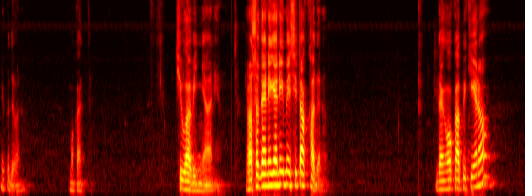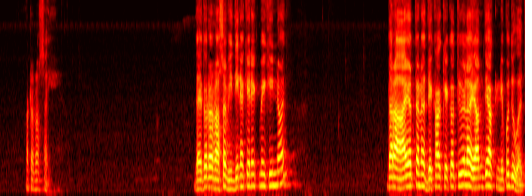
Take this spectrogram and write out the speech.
නිපදවනවා. මොකක්ද? චිව විඥානය. රස දැන ගැනීමේ සිතක් හදනවා. දැන් ඕක අපි කියනවා මට රසයි. දැන් ඒතර රස විඳින කෙනෙක් මේක ඉන්නවද? දර ආයතන දෙකක් එකතු වෙලා යම් දෙයක් නිපදුවද?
